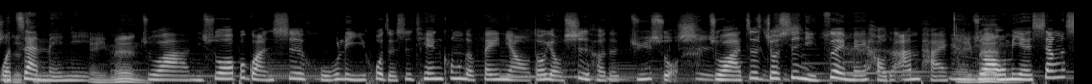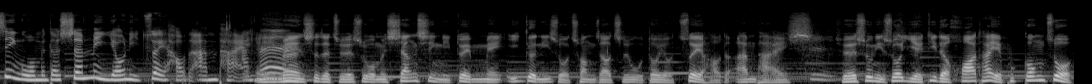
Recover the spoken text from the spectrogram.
我赞美你。Amen。主啊，你说不管是狐狸或者是天空的飞鸟，都有适合的居所。是。主啊，这就是你最美好的安排。主啊，我们也相信我们的生命有。有你最好的安排，Amen。是的，主耶稣，我们相信你对每一个你所创造之物都有最好的安排。是，主耶稣，你说野地的花，它也不工作，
